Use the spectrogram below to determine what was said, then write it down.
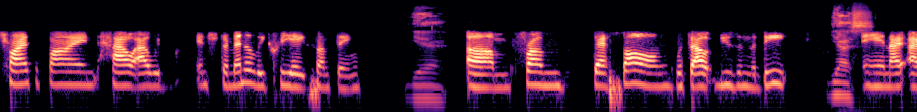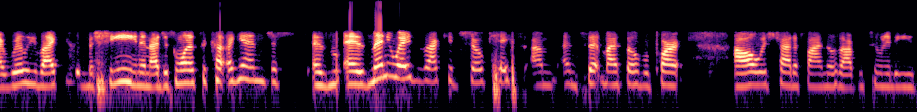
trying to find how I would instrumentally create something yeah. um, from that song without using the beat. Yes. And I, I really liked the machine, and I just wanted to co- again just as as many ways as I could showcase um, and set myself apart. I always try to find those opportunities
